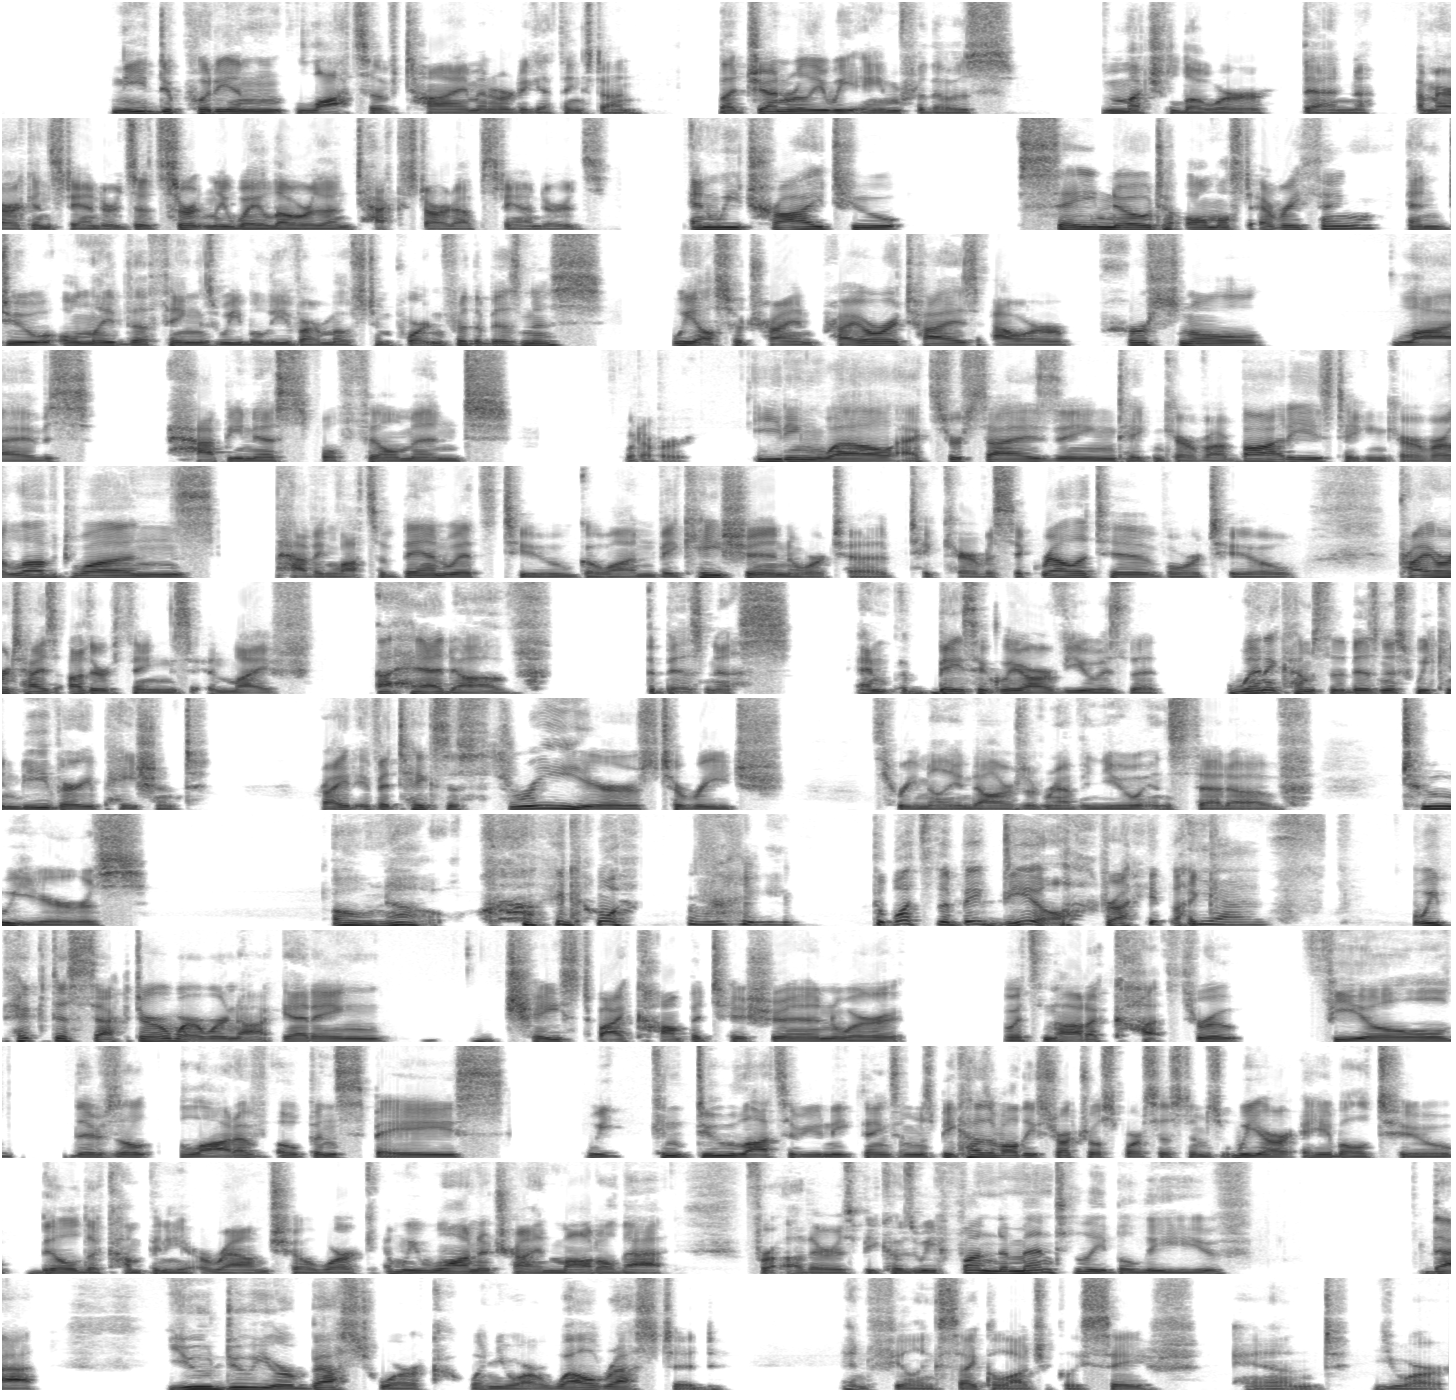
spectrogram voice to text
need to put in lots of time in order to get things done. But generally, we aim for those much lower than American standards. It's certainly way lower than tech startup standards. And we try to say no to almost everything and do only the things we believe are most important for the business. We also try and prioritize our personal lives, happiness, fulfillment, whatever, eating well, exercising, taking care of our bodies, taking care of our loved ones, having lots of bandwidth to go on vacation or to take care of a sick relative or to prioritize other things in life ahead of the business. And basically, our view is that when it comes to the business, we can be very patient, right? If it takes us three years to reach $3 million in revenue instead of two years, oh no. like, right. What's the big deal, right? Like, yes. We picked a sector where we're not getting chased by competition, where it's not a cutthroat field. There's a lot of open space we can do lots of unique things. And because of all these structural support systems, we are able to build a company around chill work. And we want to try and model that for others because we fundamentally believe that you do your best work when you are well rested and feeling psychologically safe and you are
